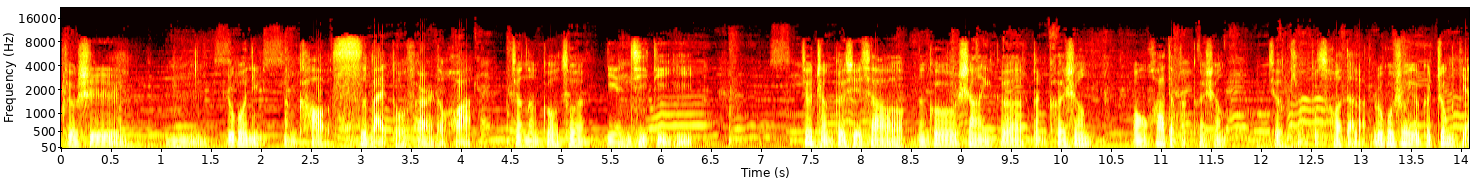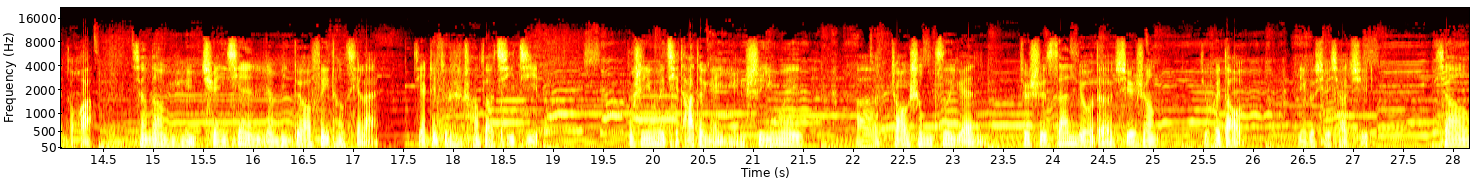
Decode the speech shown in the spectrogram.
就是，嗯，如果你能考四百多分的话，就能够做年级第一，就整个学校能够上一个本科生，文化的本科生，就挺不错的了。如果说有个重点的话，相当于全县人民都要沸腾起来，简直就是创造奇迹。不是因为其他的原因，是因为，啊，招生资源。就是三流的学生就会到那个学校去，像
